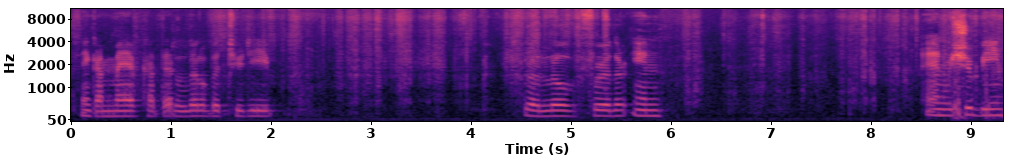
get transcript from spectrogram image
I think I may have cut that a little bit too deep. Go a little further in. And we should be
